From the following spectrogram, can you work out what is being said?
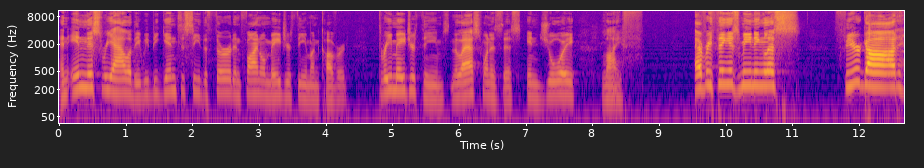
And in this reality, we begin to see the third and final major theme uncovered. Three major themes. And the last one is this enjoy life. Everything is meaningless. Fear God.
